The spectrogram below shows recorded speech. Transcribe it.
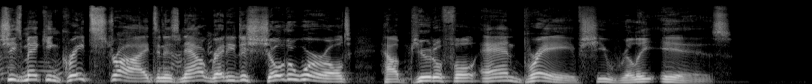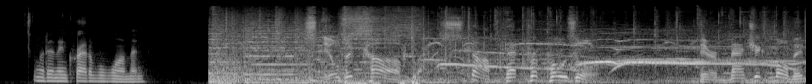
She's making great strides and is now ready to show the world how beautiful and brave she really is. What an incredible woman. Still to come. Stop that proposal. Their magic moment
